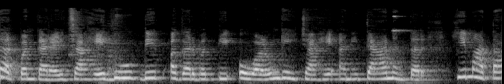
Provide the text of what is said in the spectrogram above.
अर्पण करायचं आहे. धूप दीप अगरबत्ती ओवाळून घ्यायची आहे. आणि त्यानंतर ही माता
